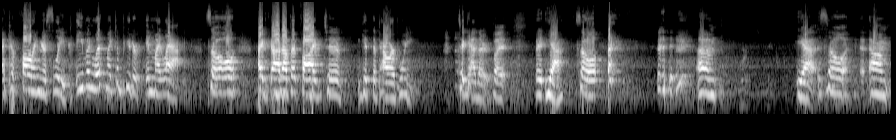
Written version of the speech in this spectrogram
I kept falling asleep, even with my computer in my lap. So I got up at five to get the PowerPoint together. But, but yeah, so um, yeah, so um,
